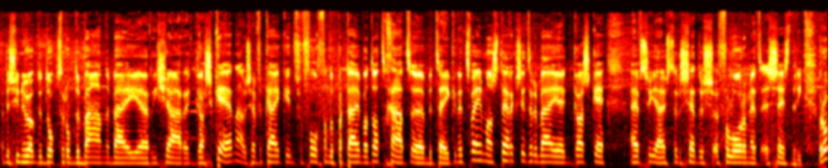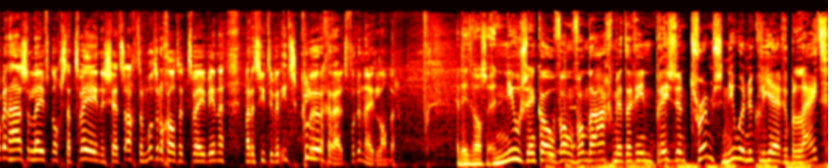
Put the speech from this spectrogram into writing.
En we zien nu ook de dokter op de baan bij eh, Richard Gasquet. Nou, eens even kijken in het vervolg van de partij wat dat gaat eh, betekenen. Twee man sterk zit er bij eh, Gasquet. Hij heeft zojuist de set dus verloren met eh, 6-3. Robin Hazen leeft nog, staat 2-1 in sets achter. Moeten nog altijd twee winnen. Maar het ziet er weer iets kleuriger uit voor de Nederlander. Dit was Nieuws en Co van vandaag... met daarin president Trumps nieuwe nucleaire beleid.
